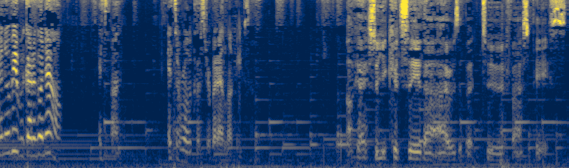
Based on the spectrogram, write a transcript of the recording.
No, no, babe, we gotta go now. It's fun. It's a roller coaster, but I love you so. Okay, so you could say that I was a bit too fast paced.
